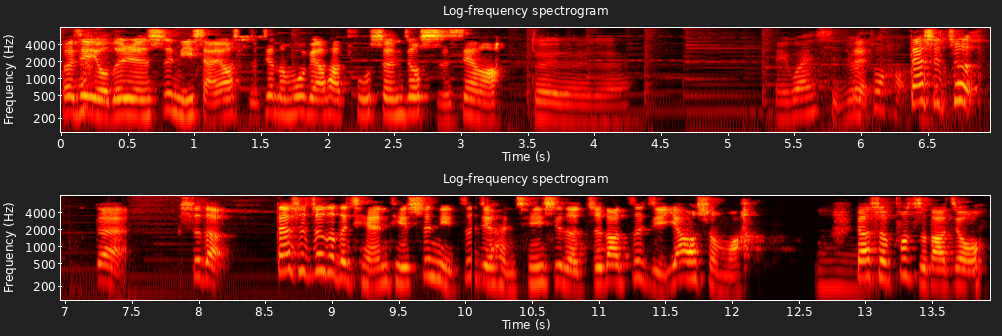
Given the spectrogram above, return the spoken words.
而且有的人是你想要实现的目标，他出生就实现了。对对对，没关系，就是做好。但是这对是的，但是这个的前提是你自己很清晰的知道自己要什么，嗯，要是不知道就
